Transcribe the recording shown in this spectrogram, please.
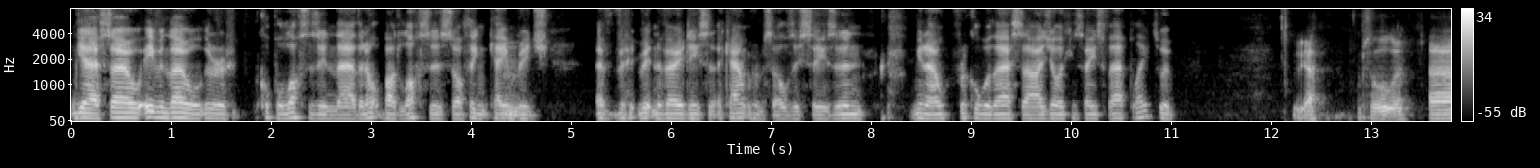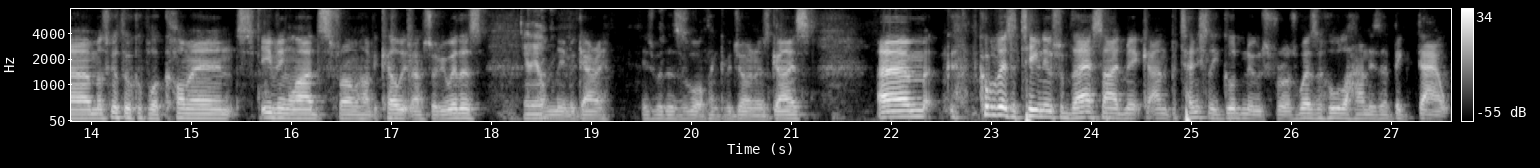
yeah. So even though there are a couple losses in there, they're not bad losses. So I think Cambridge have written a very decent account for themselves this season. And you know, for a couple of their sides, all I can say is fair play to him. Yeah, absolutely. Um, let's go through a couple of comments. Evening, lads, from Harvey Kelvick. Nice to have you with us. You know, And Lee McGarry is with us as well. Thank you for joining us, guys. Um, a couple of bits of team news from their side, Mick, and potentially good news for us. Wes Hoolahan is a big doubt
